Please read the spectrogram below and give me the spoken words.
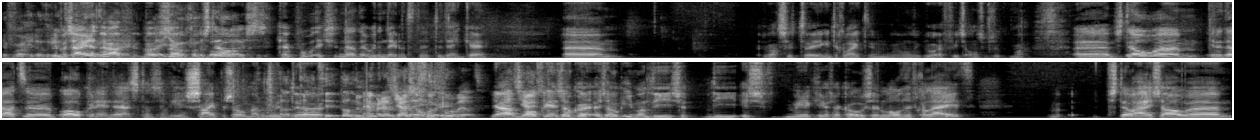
Dan verwacht je dat Rutte maar zou je dat eraf... eh, van de stel, luistert. kijk bijvoorbeeld, ik zit inderdaad ook in Nederland te, te denken. hè. Wacht, ik twee dingen tegelijk te doen, want ik wil even iets anders opzoeken. Maar, Ehm, stel ehm, inderdaad uh, Balken, en dat is, dat is dan weer een saai persoon, maar Ja, Rutte... dat, dan noem Ja, ik maar dat is juist een goed voorbeeld. Ja, is Balken is ook, is ook iemand die, die is meerdere keren sarcose een land heeft geleid. Stel hij zou ehm,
